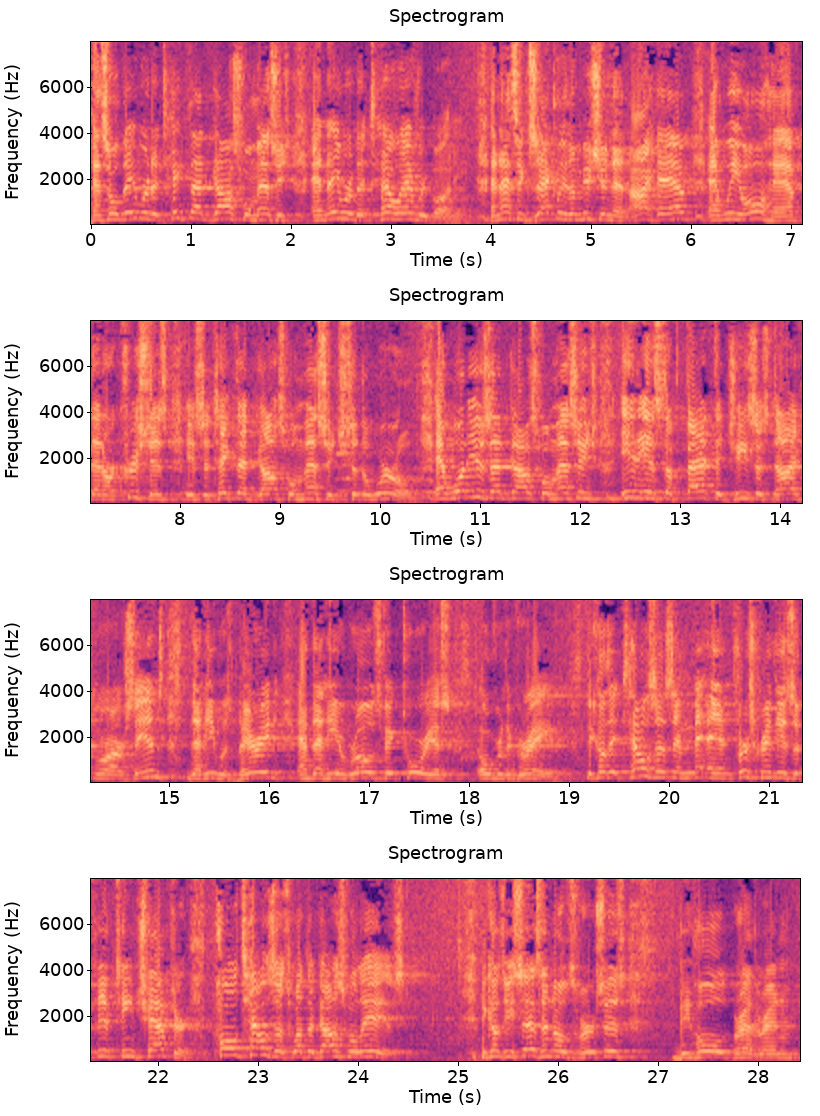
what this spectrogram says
And so they were to take that gospel message and they were to tell everybody. And that's exactly the mission that I have and we all have that are Christians is to take that gospel message to the world. And what is that gospel message? It is the fact that Jesus died for our sins, that he was buried, and that he arose victorious over the grave. Because it tells us in, in 1 Corinthians, the 15th chapter, Paul tells us what the gospel is. Because he says in those verses, Behold, brethren,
